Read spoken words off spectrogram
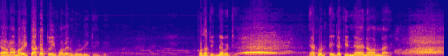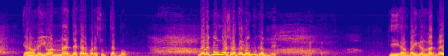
এখন আমার এই টাকা তো এই ফলের দিতে হইবে কথা ঠিক না বেঠিক এখন এইটা কি ন্যায় না অন্যায়? এখন এই অন্যায় দেখার পরে চুপ থাকব? নাহলে গঙ্গা সাথে নমু কেমনে? কি, এখন বাইরান লাগবে?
